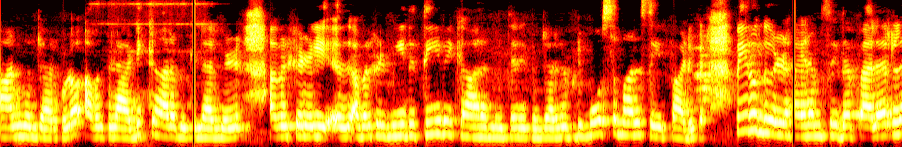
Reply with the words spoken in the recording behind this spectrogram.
காண்கின்றார்களோ அவர்களை அடிக்க ஆரம்பிக்கிறார்கள். அவர்களை அவர்கள் மீது தீ வைக்க ஆரம்பித்திருக்கின்றார்கள். இப்படி மோசமான செயற்பாடுகள். பேருந்துகளில் பயணம் செய்த பலர்ல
